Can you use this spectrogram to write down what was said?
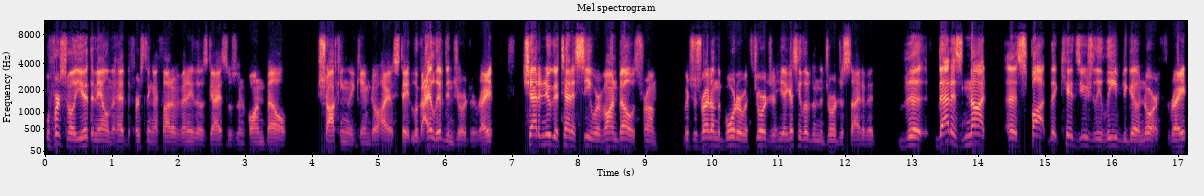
Well, first of all, you hit the nail on the head. The first thing I thought of any of those guys was when Vonn Bell shockingly came to Ohio State. Look, I lived in Georgia, right? Chattanooga, Tennessee, where Vonn Bell was from, which was right on the border with Georgia. He, I guess he lived on the Georgia side of it. The that is not a spot that kids usually leave to go north, right?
